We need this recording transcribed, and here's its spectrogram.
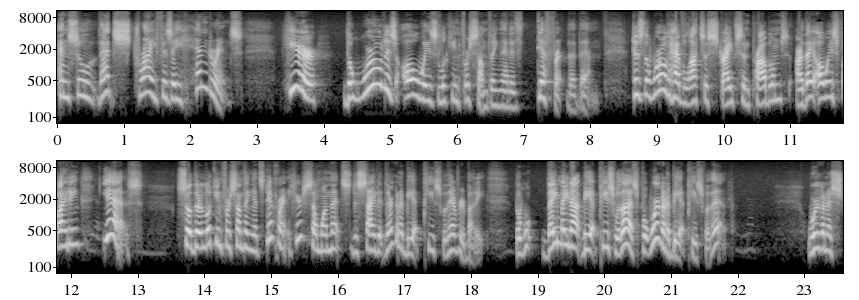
And so that strife is a hindrance. Here, the world is always looking for something that is different than them. Does the world have lots of strifes and problems? Are they always fighting? Yes. So they're looking for something that's different. Here's someone that's decided they're going to be at peace with everybody. The, they may not be at peace with us, but we're going to be at peace with them. We're going to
